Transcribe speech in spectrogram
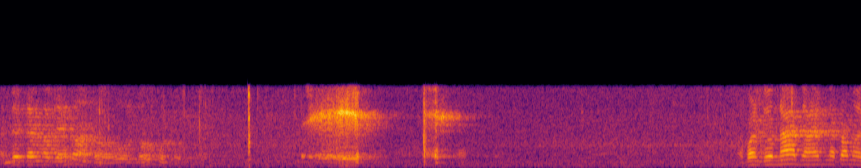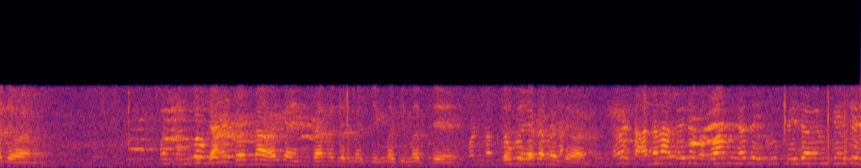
હિન્દુસ્તાનમાં જન્મ હતો બહુ મોટો પણ જો ના જાણે નકામો જવાનું. જાણતો જ ના હોય કે હિન્દુસ્તાનનો ધર્મ કિંમત કિંમત છે. તો સંતો તે નકામો જવાનો? હવે સાધના કરીને ભગવાનની સાથે એકરૂપ થઈ જાય એમ કે છે.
